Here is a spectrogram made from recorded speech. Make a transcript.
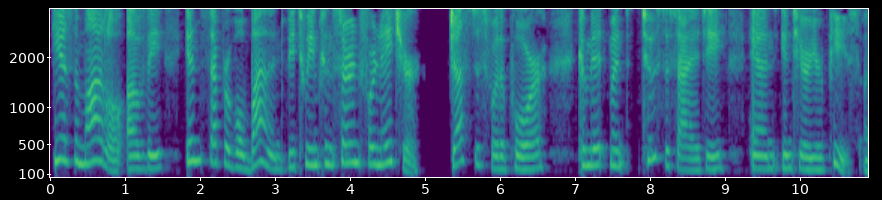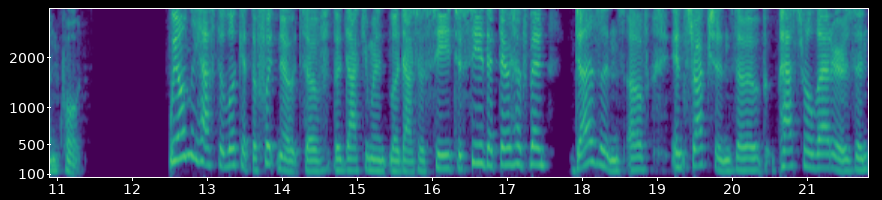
He is the model of the inseparable bond between concern for nature, justice for the poor, commitment to society, and interior peace, unquote. We only have to look at the footnotes of the document Laudato Si to see that there have been dozens of instructions of pastoral letters and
